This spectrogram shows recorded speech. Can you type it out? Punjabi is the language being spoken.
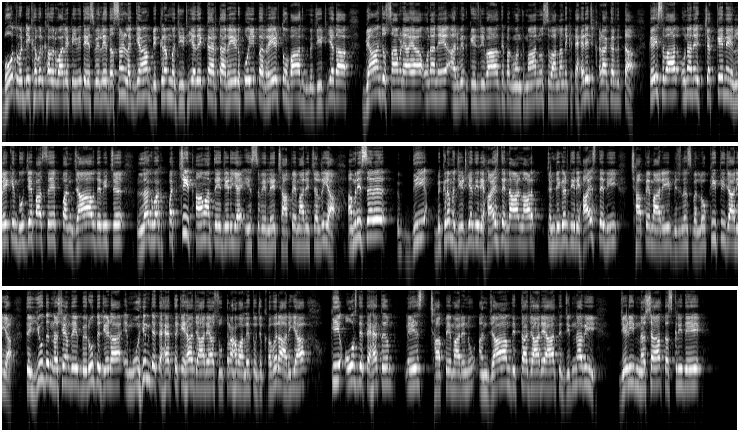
ਬਹੁਤ ਵੱਡੀ ਖਬਰ ਖਬਰ ਵਾਲੇ ਟੀਵੀ ਤੇ ਇਸ ਵੇਲੇ ਦੱਸਣ ਲੱਗਿਆ ਵਿਕਰਮ ਮਜੀਠੀਆ ਦੇ ਘਰ ਤਾਂ ਰੇਡ ਹੋਈ, ਪਰ ਰੇਡ ਤੋਂ ਬਾਅਦ ਮਜੀਠੀਆ ਦਾ ਬਿਆਨ ਜੋ ਸਾਹਮਣੇ ਆਇਆ, ਉਹਨਾਂ ਨੇ ਅਰਵਿੰਦ ਕੇਜਰੀਵਾਲ ਤੇ ਭਗਵੰਤ ਮਾਨ ਨੂੰ ਸਵਾਲਾਂ ਦੇ ਕਟਹਿਰੇ 'ਚ ਖੜਾ ਕਰ ਦਿੱਤਾ। ਕਈ ਸਵਾਲ ਉਹਨਾਂ ਨੇ ਚੱਕੇ ਨੇ, ਲੇਕਿਨ ਦੂਜੇ ਪਾਸੇ ਪੰਜਾਬ ਦੇ ਵਿੱਚ ਲਗਭਗ 25 ਥਾਵਾਂ ਤੇ ਜਿਹੜੀ ਹੈ ਇਸ ਵੇਲੇ ਛਾਪੇਮਾਰੀ ਚੱਲ ਰਹੀ ਆ। ਅੰਮ੍ਰਿਤਸਰ ਦੀ ਵਿਕਰਮ ਮਜੀਠੀਆ ਦੀ ਰਿਹਾਇਸ਼ ਦੇ ਨਾਲ ਨਾਲ ਚੰਡੀਗੜ੍ਹ ਦੀ ਰਿਹਾਇਸ਼ ਤੇ ਵੀ ਛਾਪੇਮਾਰੀ ਵਿਜੀਲੈਂਸ ਵੱਲੋਂ ਕੀਤੀ ਜਾ ਰਹੀ ਆ। ਤੇ ਯੁੱਧ ਨਸ਼ਿਆਂ ਦੇ ਵਿਰੁੱਧ ਜਿਹੜਾ ਇਹ ਮੁਹਿੰਮ ਦੇ ਤਹਿਤ ਕਿਹਾ ਜਾ ਰਿਹਾ, ਸੂਤਰਾਂ ਹਵਾਲੇ ਤੋਂ ਜੋ ਖਬਰ ਆ ਰਹੀ ਆ ਕਿ ਉਸ ਦੇ ਤਹਿਤ ਇਸ ਛਾਪੇਮਾਰੀ ਨੂੰ ਅੰਜਾਮ ਦਿੱਤਾ ਜਾ ਰਿਹਾ ਤੇ ਜਿੰਨਾ ਵੀ ਜਿਹੜੀ ਨਸ਼ਾ ਤਸਕਰੀ ਦੇ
